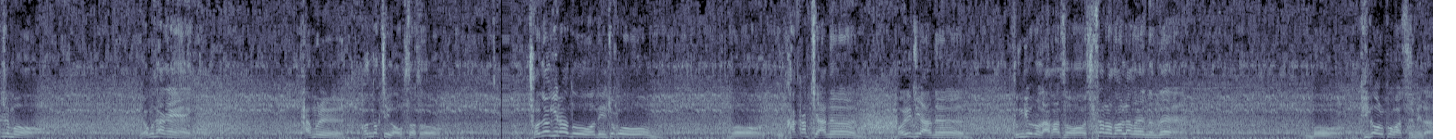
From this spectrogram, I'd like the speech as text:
사실 뭐 영상에 담을 건덕지가 없어서 저녁이라도 어디 조금 뭐 가깝지 않은 멀지 않은 근교로 나가서 식사라도 하려고 했는데 뭐 비가 올 것 같습니다.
